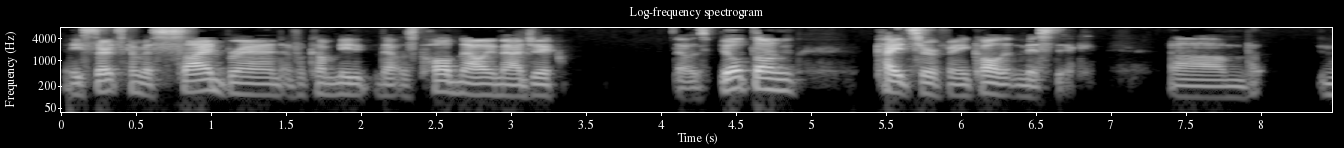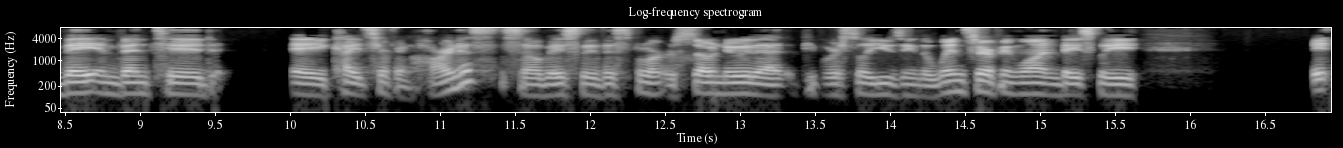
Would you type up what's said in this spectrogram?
And he starts kind of a side brand of a company that was called Maui Magic, that was built on kite surfing. He called it Mystic. Um, they invented a kite surfing harness. So basically, this sport was so new that people were still using the windsurfing one. Basically, it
